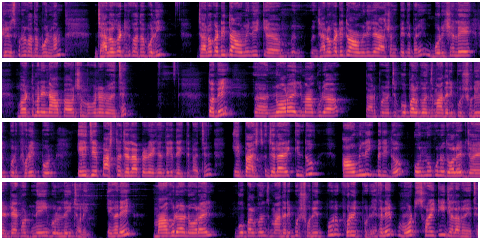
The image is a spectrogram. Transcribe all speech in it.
ফিরোজপুরের কথা বললাম, ঝালকাঠির কথা বলি ঝালকাঠিতে আওয়ামী লীগ ঝালকাঠিতে আওয়ামী লীগের আসন পেতে পারে। বরিশালে বর্তমানে না পাওয়ার সম্ভাবনা রয়েছে। তবে নড়াইল, মাগুরা, তারপর হচ্ছে গোপালগঞ্জ, মাদারীপুর, শরীয়তপুর, ফরিদপুর, এই যে পাঁচটা জেলা আপনারা এখান থেকে দেখতে পাচ্ছেন, এই পাঁচটা জেলায় কিন্তু আওয়ামী লীগ ব্যতীত অন্য কোনো দলের জয়ের রেকর্ড নেই বললেই চলে। এখানে মাগুরা, নড়াইল, গোপালগঞ্জ, মাদারীপুর, শরীয়তপুর, ফরিদপুর, এখানে মোট ছয়টি জেলা রয়েছে।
